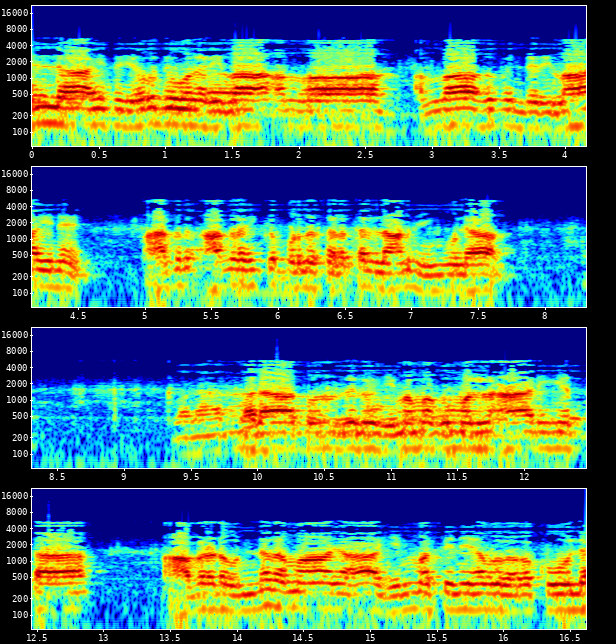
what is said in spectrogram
ഇല്ലാഹിത് എറുജൂന റിള അള്ളാഹ് അള്ളാഹുവിന്റെ റിലായിനെ ആഗ്രഹിക്കപ്പെടുന്ന സ്ഥലത്തെല്ലാം നീങ്ങൂല. വലാ تنزل ഹിമമഹുമൽ ആരിയത്ത. അവരുടെ ഉന്നതമായ ആ ഹിമ്മത്തിനെ അവർ ഇറക്കൂല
